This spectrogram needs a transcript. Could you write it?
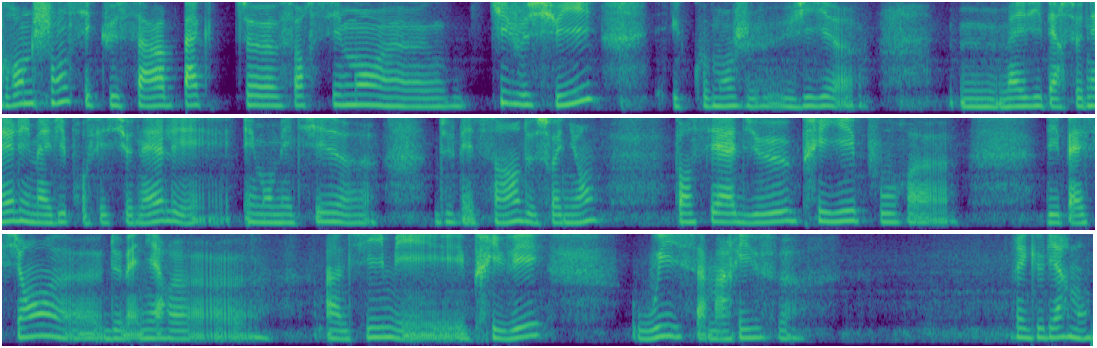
grande chance, c'est que ça impacte forcément euh, qui je suis et comment je vis euh, ma vie personnelle et ma vie professionnelle et, mon métier euh, de médecin, de soignant. Penser à Dieu, prier pour des patients de manière intime et privée, oui, ça m'arrive régulièrement.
